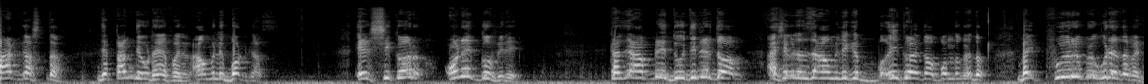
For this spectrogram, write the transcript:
পাট গাছ না যে টান দিয়ে উঠাই ফেলেন, আওয়ামী লীগ বট গাছ। এর শিকড় অনেক গভীরে। কাজে আপনি দুই দিনের দল এসে বলছেন যে আওয়ামী লীগকে এই করে দাও, বন্ধ করে দাও। ভাই, ফুয়ের উপরে উড়ে যাবেন।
